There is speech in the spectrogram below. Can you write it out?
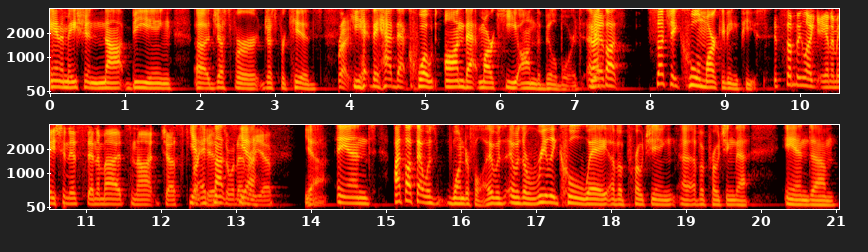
animation not being uh, just for just for kids. Right. He they had that quote on that marquee on the billboard, and Yeah, I thought such a cool marketing piece. it's something like animation is cinema. It's not just for Yeah, it's kids not- or whatever. yeah. yeah. Yeah, and I thought that was wonderful. It was it was a really cool way of approaching uh, of approaching that, and um,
